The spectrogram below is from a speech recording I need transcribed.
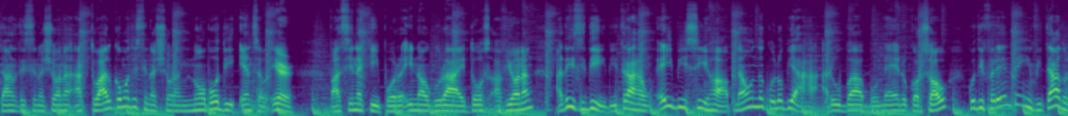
tanto destinación actual como destinación nuevo de Incel Air. Pasin aqui por inaugurar dos aviones, a decidir de trazer um ABC Hub na que viaja Aruba, Bonaire, Corsou, com diferentes invitados,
